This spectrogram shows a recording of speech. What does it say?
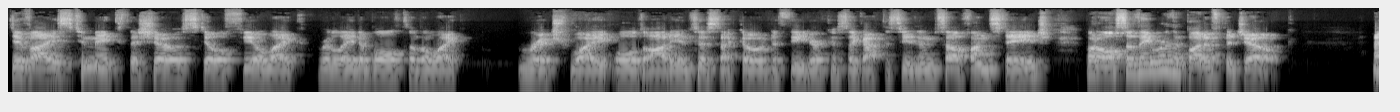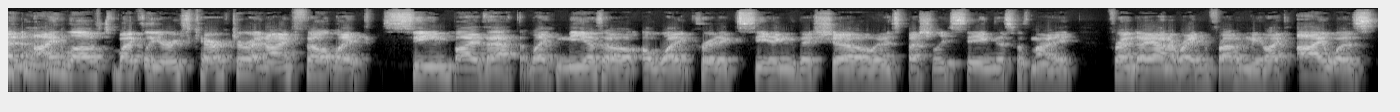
device to make the show still feel like relatable to the like rich white old audiences that go to theater because they got to see themselves on stage. But also they were the butt of the joke and mm-hmm. I loved Michael Urie's character, and I felt like seen by that. That like me as a, a white critic seeing this show, and especially seeing this with my friend Ayana right in front of me, like I was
